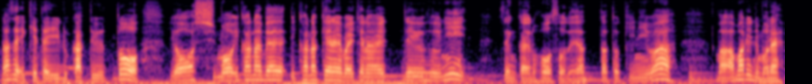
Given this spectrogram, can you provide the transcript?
なぜ行けているかというとよしもう行かなべ行かなければいけないっていうふうに前回の放送でやった時にはまああまりにもね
